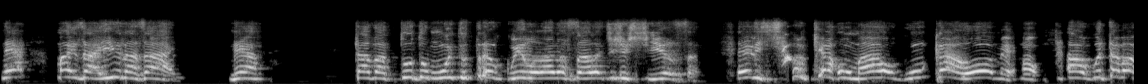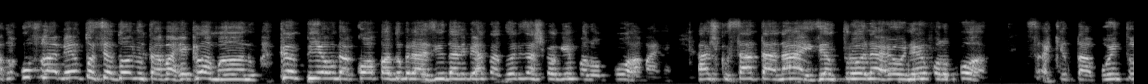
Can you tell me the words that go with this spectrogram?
né? Mas aí, Nazário, né? Tava tudo muito tranquilo lá na sala de justiça. Eles tinham que arrumar algum caô, meu irmão. Algum tava, o Flamengo torcedor não estava reclamando, campeão da Copa do Brasil, da Libertadores. Acho que alguém falou, porra, mano. Acho que o Satanás entrou na reunião e falou, porra, isso aqui tá muito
